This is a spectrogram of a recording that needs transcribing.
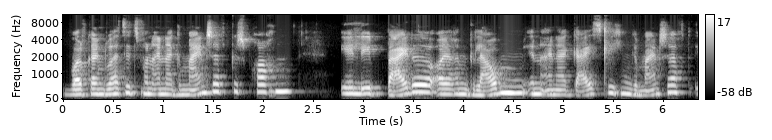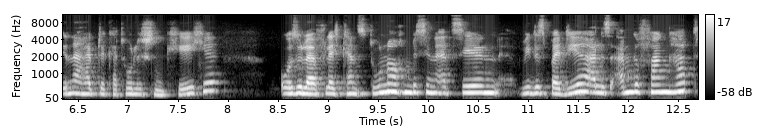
Wolfgang, du hast jetzt von einer Gemeinschaft gesprochen. Ihr lebt beide euren Glauben in einer geistlichen Gemeinschaft innerhalb der katholischen Kirche. Ursula, vielleicht kannst du noch ein bisschen erzählen, wie das bei dir alles angefangen hat?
